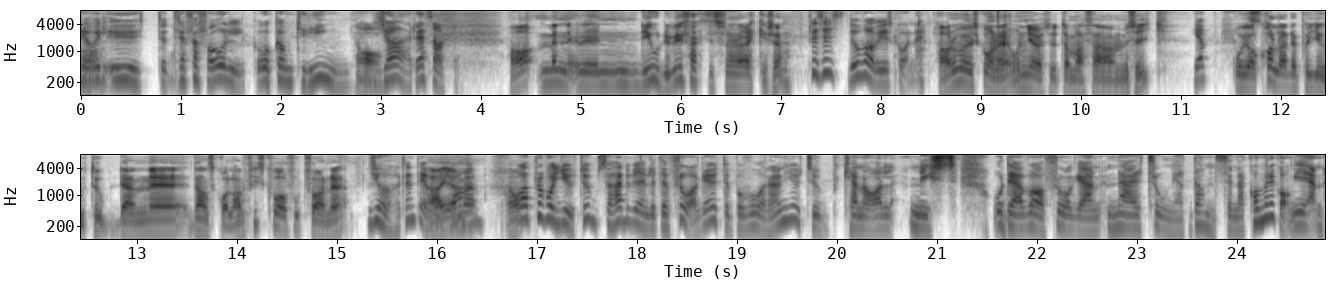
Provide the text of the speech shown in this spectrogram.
Jag vill ut och träffa folk, åka omkring, Ja. göra saker. Ja, men eh, det gjorde vi faktiskt för några veckor sedan. Precis, då var vi i Skåne. Ja, då var vi i Skåne och njöt utav massa musik. Japp. Och jag kollade på Youtube, den eh, dansskalan finns kvar fortfarande. Gör den det? Jajamän. Ja. Och apropå Youtube så hade vi en liten fråga ute på våran Youtube-kanal nyss. Och där var frågan, när tror ni att danserna kommer igång igen?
